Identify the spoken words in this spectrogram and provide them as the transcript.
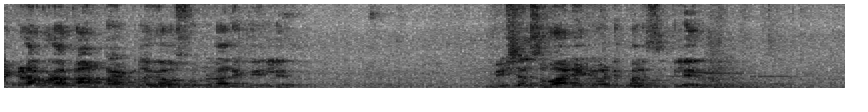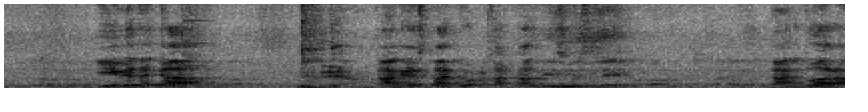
ఎక్కడా కూడా కాంట్రాక్టుల వ్యవస్థ ఉండడానికి వీల్లేదు మిషన్స్ వాడేటువంటి పరిస్థితి లేదు. ఈ విధంగా కాంగ్రెస్ పార్టీ ఒక చట్టాలు తీసుకొస్తే దాని ద్వారా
